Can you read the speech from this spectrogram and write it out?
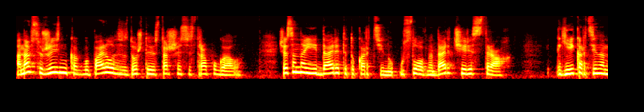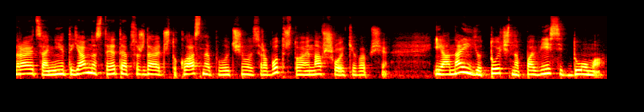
она всю жизнь как бы парилась за то, что ее старшая сестра пугала. Сейчас она ей дарит эту картину, условно дарит через страх. Ей картина нравится, они это явно стоят и обсуждают, что классная получилась работа, что она в шоке вообще. И она ее точно повесит дома.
